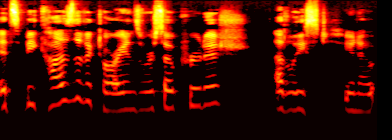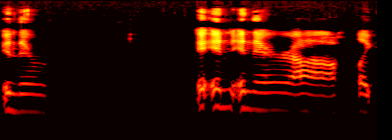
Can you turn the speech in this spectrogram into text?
it's because the Victorians were so prudish, at least, you know, in their in in their uh like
